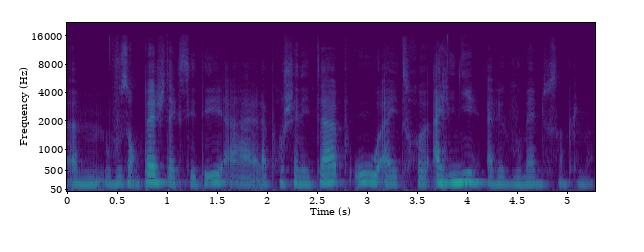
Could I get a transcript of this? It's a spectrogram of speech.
euh, vous empêche d'accéder à la prochaine étape ou à être aligné avec vous-même tout simplement.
